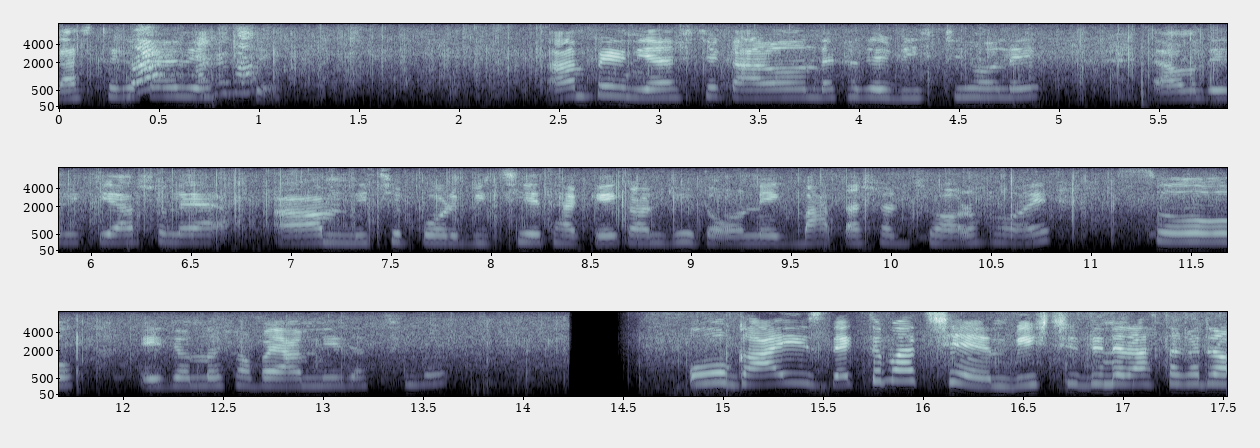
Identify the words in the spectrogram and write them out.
গাছ থেকে পেরে নিয়ে আসছে। আম পেরে নিয়ে আসছে কারণ দেখা যায় বৃষ্টি হলে আমাদের এদিকে আসলে আম নিচে পড়ে, বিছিয়ে থাকে, কারণ যেহেতু অনেক বাতাস আর ঝড় হয়। সো এই জন্য সবাই আম নিয়ে যাচ্ছিল। ও গাইস দেখতে পাচ্ছেন? বৃষ্টির দিনে রাস্তাঘাটের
